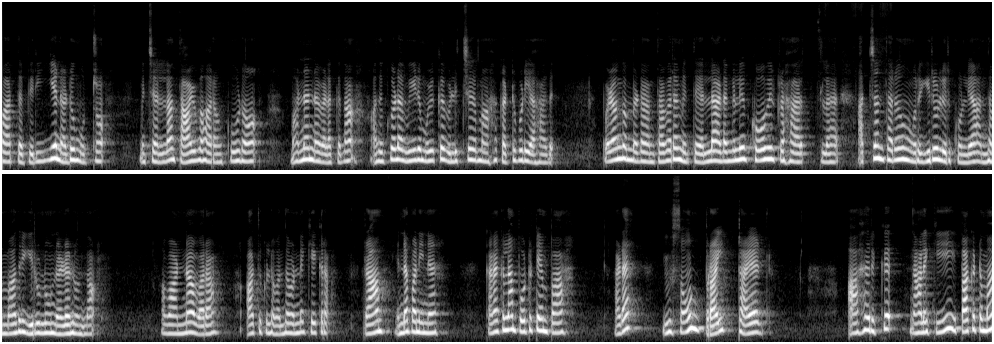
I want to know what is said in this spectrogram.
பார்த்த பெரிய நடுமுற்றம். மிச்செல்லாம் தாழ்வாரம் கூடம் மண்ணெண்ணெய் விளக்கு தான். அது கூட வீடு முழுக்க வெளிச்சமாக கட்டுப்படி ஆகாது. புழங்கமிடம் தவிர மித்த எல்லா இடங்களையும் கோவில் பிரகாரத்தில் அச்சம் தரும் ஒரு இருள் இருக்கும் இல்லையா? அந்த மாதிரி இருளும் நிழலும் தான். அவள் அண்ணா வரா. ஆற்றுக்குள்ளே வந்த உடனே கேட்குறா ராம் என்ன பண்ணின? கணக்கெல்லாம் போட்டுட்டேன்ப்பா. அட யூ சவுண்ட் பிரைட் டயர்ட் ஆக இருக்கு. நாளைக்கு பார்க்கட்டுமா?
